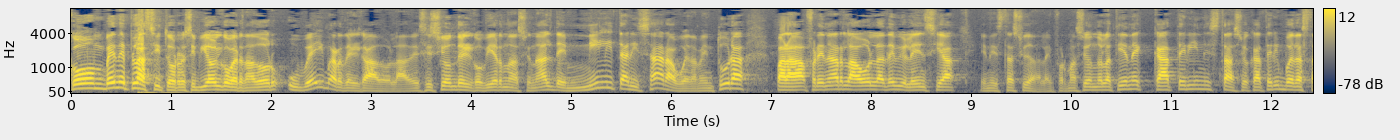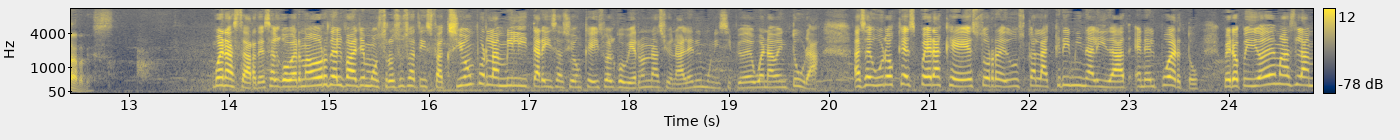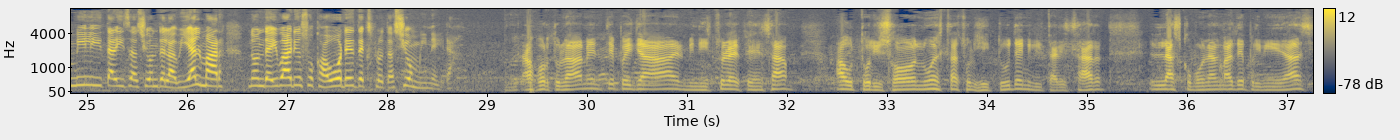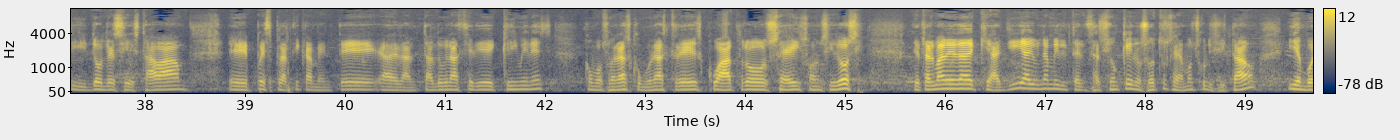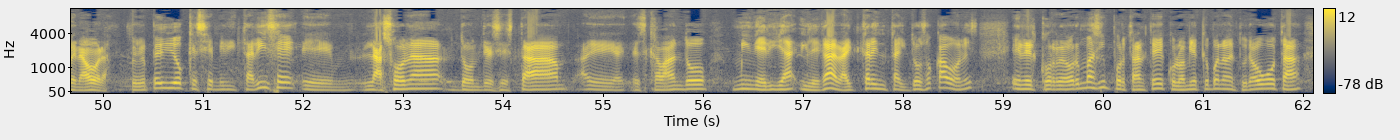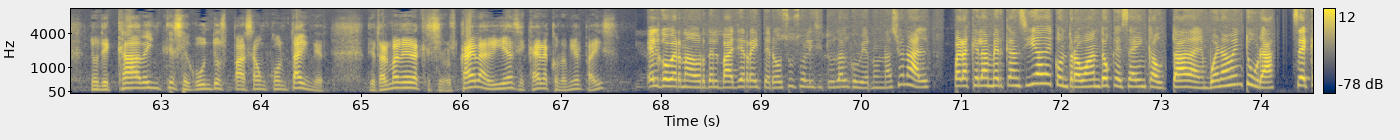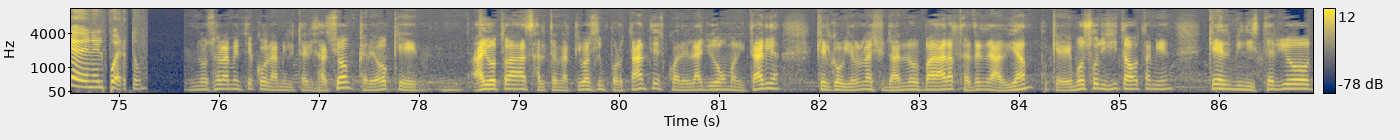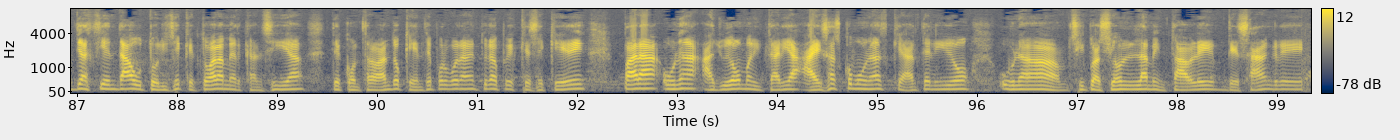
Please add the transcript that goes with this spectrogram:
Con beneplácito recibió el gobernador Ubeimar Delgado la decisión del gobierno nacional de militarizar a Buenaventura para frenar la ola de violencia en esta ciudad. La información no la tiene Catherine Estacio. Catherine, buenas tardes. Buenas tardes. El gobernador del Valle mostró su satisfacción por la militarización que hizo el gobierno nacional en el municipio de Buenaventura. Aseguró que espera que esto reduzca la criminalidad en el puerto, pero pidió además la militarización de la vía al mar, donde hay varios socavores de explotación minera. Afortunadamente, pues ya el ministro de la Defensa autorizó nuestra solicitud de militarizar las comunas más deprimidas y donde se estaba eh, pues prácticamente adelantando una serie de crímenes como son las comunas 3, 4, 6, 11 y 12. De tal manera que allí hay una militarización que nosotros habíamos solicitado y en buena hora. Yo he pedido que se militarice eh, la zona donde se está eh, excavando minería ilegal. Hay 32 socavones en el corredor más importante de Colombia, que es Buenaventura, Bogotá, donde cada 20 segundos pasa un container. De tal manera que si nos cae la vía, se cae la economía del país. El gobernador del Valle reiteró su solicitud al gobierno nacional para que la mercancía de contrabando que sea incautada en Buenaventura se quede en el puerto no solamente con la militarización, creo que hay otras alternativas importantes, cuál es la ayuda humanitaria que el gobierno nacional nos va a dar a través de la DIAN, porque hemos solicitado también que el Ministerio de Hacienda autorice que toda la mercancía de contrabando que entre por Buenaventura, pues que se quede para una ayuda humanitaria a esas comunas que han tenido una situación lamentable de sangre.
